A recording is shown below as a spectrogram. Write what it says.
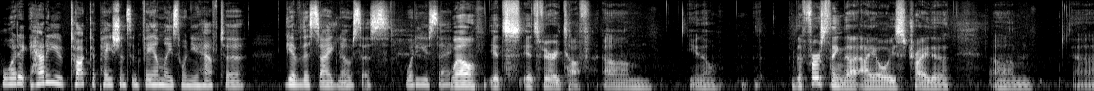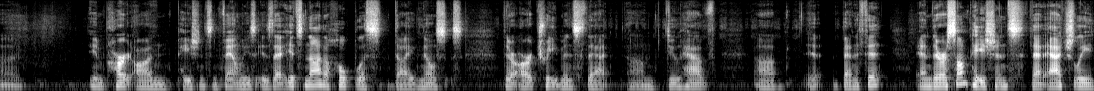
what? How do you talk to patients and families when you have to give this diagnosis? What do you say? Well, it's it's very tough. Um, you know, the first thing that I always try to um, uh, impart on patients and families is that it's not a hopeless diagnosis. There are treatments that um, do have uh, benefit, and there are some patients that actually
